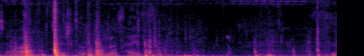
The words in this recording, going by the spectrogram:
যা উঠছে সব ভালো সাইজ দেখতে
